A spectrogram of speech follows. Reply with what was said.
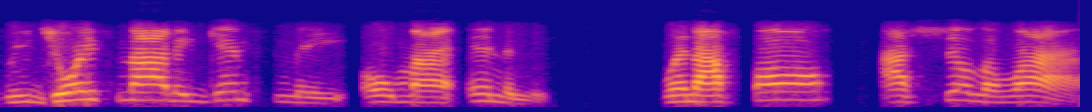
Rejoice not against me, O my enemy. When I fall, I shall arise.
